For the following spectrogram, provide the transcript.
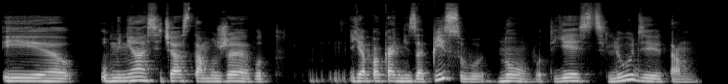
и у меня сейчас там уже вот я пока не записываю, но вот есть люди, там,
